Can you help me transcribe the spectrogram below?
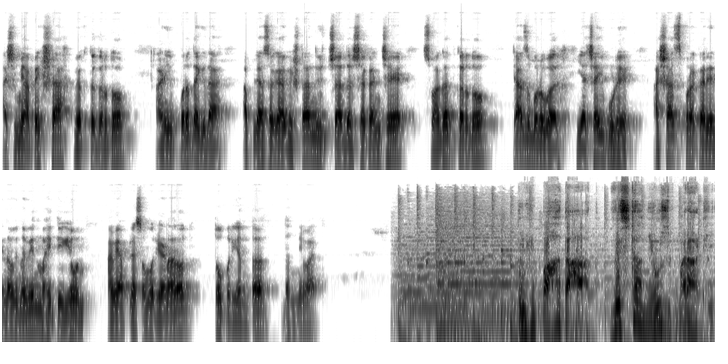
अशी मी अपेक्षा व्यक्त करतो. आणि परत एकदा आपल्या सगळ्या विष्टा न्यूजच्या दर्शकांचे स्वागत करतो. त्याचबरोबर याच्याही पुढे अशाच प्रकारे नवनवीन माहिती घेऊन आम्ही आपल्यासमोर येणार आहोत. तोपर्यंत धन्यवाद. तुम्ही पाहत आहात विस्टा न्यूज मराठी.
